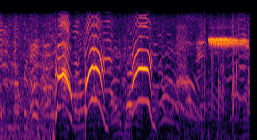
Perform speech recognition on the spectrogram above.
like Google search.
